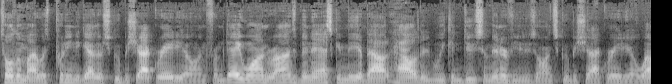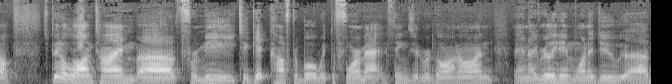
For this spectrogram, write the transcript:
told him I was putting together Scuba Shack Radio. And from day one, Ron's been asking me about how we can do some interviews on Scuba Shack Radio. Well, it's been a long time uh, for me to get comfortable with the format and things that were going on, and I really didn't want to do uh,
